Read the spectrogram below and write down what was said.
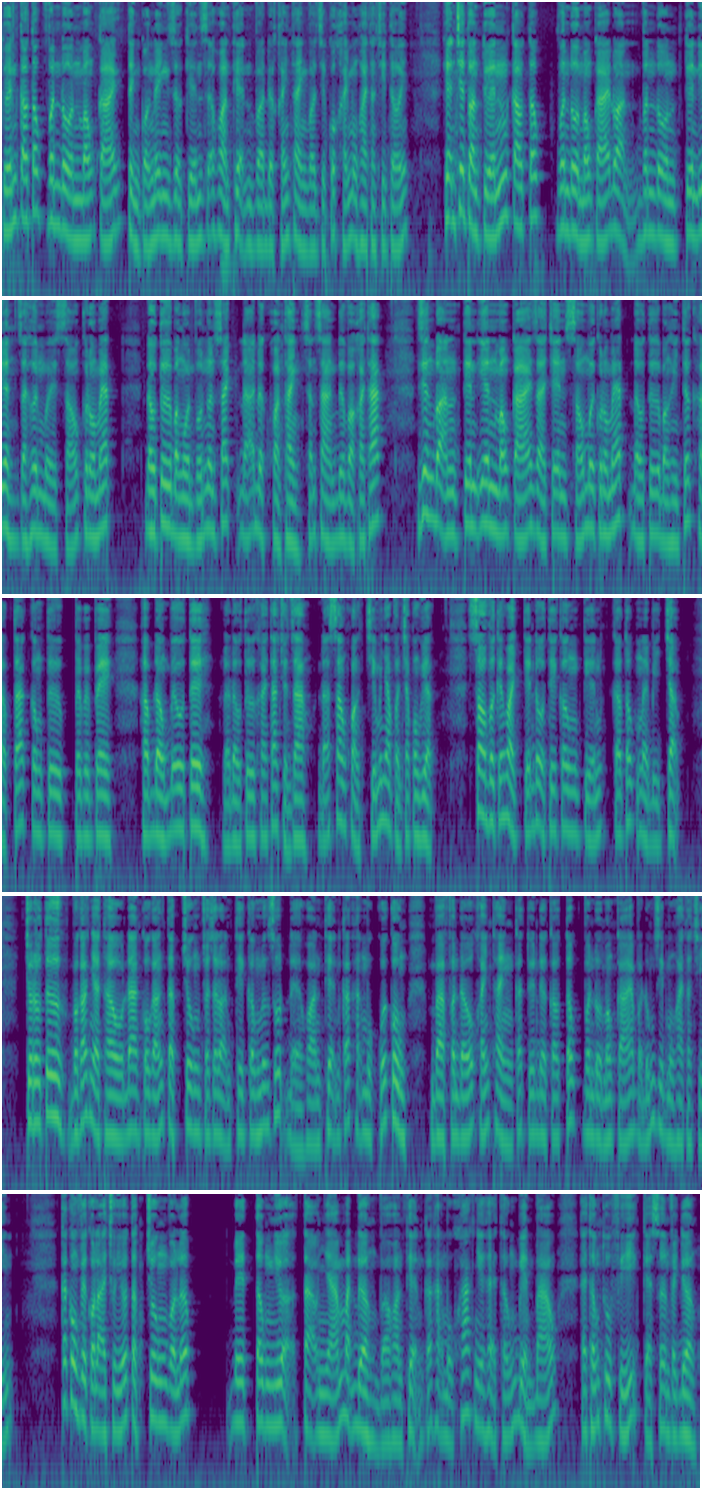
Tuyến cao tốc Vân Đồn Móng Cái, tỉnh Quảng Ninh dự kiến sẽ hoàn thiện và được khánh thành vào dịp Quốc khánh mùng 2 tháng 9 tới. Hiện trên toàn tuyến cao tốc Vân Đồn Móng Cái đoạn Vân Đồn Tiên Yên dài hơn 16 km, đầu tư bằng nguồn vốn ngân sách đã được hoàn thành, sẵn sàng đưa vào khai thác. Riêng đoạn Tiên Yên Móng Cái dài trên 60 km, đầu tư bằng hình thức hợp tác công tư PPP, hợp đồng BOT là đầu tư khai thác chuyển giao đã xong khoảng 95% công việc. So với kế hoạch tiến độ thi công tuyến cao tốc này bị chậm Chủ đầu tư và các nhà thầu đang cố gắng tập trung cho giai đoạn thi công nước rút để hoàn thiện các hạng mục cuối cùng và phấn đấu khánh thành các tuyến đường cao tốc Vân Đồn Móng Cái vào đúng dịp mùng 2 tháng 9. Các công việc còn lại chủ yếu tập trung vào lớp bê tông nhựa tạo nhám mặt đường và hoàn thiện các hạng mục khác như hệ thống biển báo, hệ thống thu phí, kẻ sơn vạch đường.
